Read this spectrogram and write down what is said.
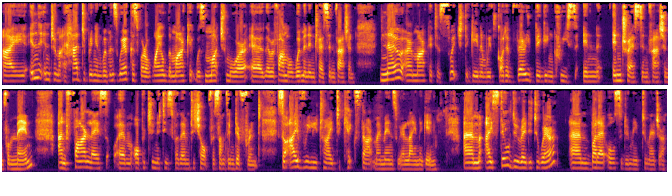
I, in the interim, I had to bring in women's wear because for a while the market was much more, uh, there were far more women interested in fashion. Now our market has switched again and we've got a very big increase in interest in fashion from men and far less um, opportunities for them to shop for something different. So I've really tried to kickstart my menswear line again. Um, I still do ready to wear, um, but I also do made to measure.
